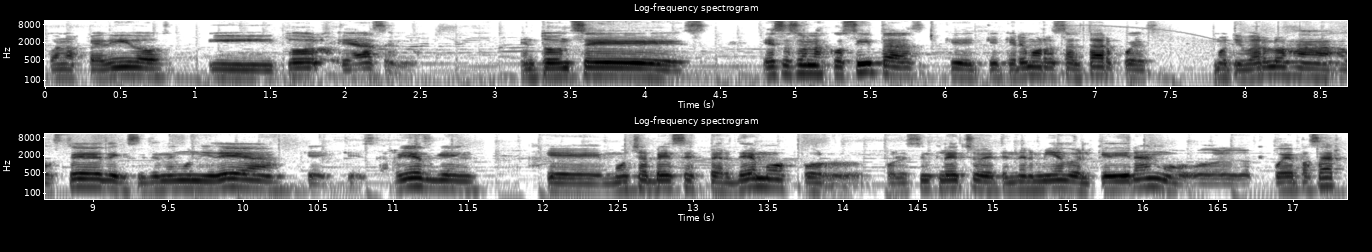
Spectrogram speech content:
con los pedidos y todo lo que hacen. Entonces, esas son las cositas que, que queremos resaltar, pues motivarlos a, a ustedes de que si tienen una idea, que, que se arriesguen, que muchas veces perdemos por, por el simple hecho de tener miedo al que dirán o, o lo que puede pasar.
